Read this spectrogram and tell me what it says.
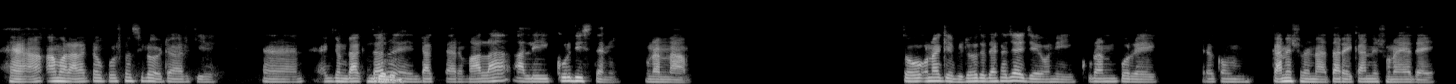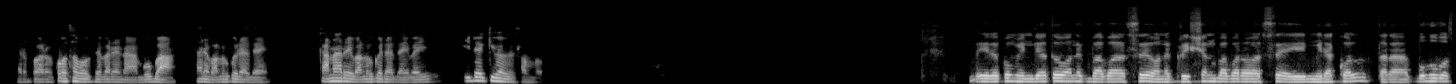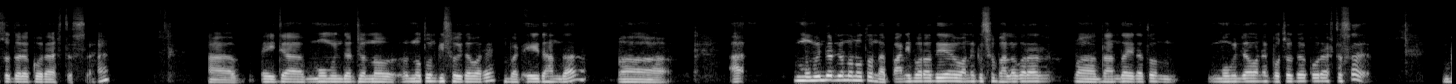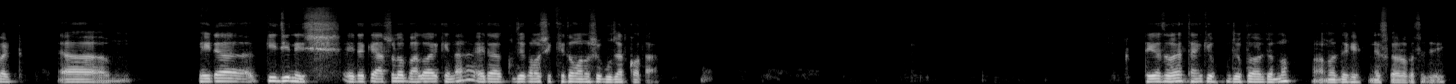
হ্যাঁ, আমার আরেকটা প্রশ্ন ছিল ওইটা আরকি অ্যা একজন doctor, doctor Mala Ali Kurdistani উনার নাম। তো ওনাকে ভিডিওতে দেখা যায় যে উনি কোরআন পরে এরকম কানে শোনে না, তারে কানে শোনাইয়া দেয়। তারপর কথা বলতে পারে না, বোবা, তারে ভালো করে দেয়। কানারে ভালো কইরা দেয় ভাই। এটা কীভাবে সম্ভব? এরকম ইন্ডিয়াতেও অনেক বাবা আছে, অনেক খ্রিস্টান বাবারাও আছে এই মিরাকল তারা বহু বছর ধরে করে আসতেছে, হ্যাঁ? এইটা মুমিনদের জন্য নতুন কিছু হইতে পারে। বাট এই ধান্দা মুমিনদের জন্য নতুন না। পানি পড়া দিয়ে অনেক কিছু ভালো করার ধান্দা এটা তো মুমিনরাও অনেক বছর ধরে করে আসতেছে। বাট এইটা কি জিনিস? এটা কি আসলে ভালো হয় কিনা? এটা যেকোনো শিক্ষিত মানুষই বোঝার কথা। ঠিক আছে হুম। থ্যাংক ইউ যুক্ত হওয়ার জন্য। আমরা দেখি নেক্সট কারোর কাছে যাই।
